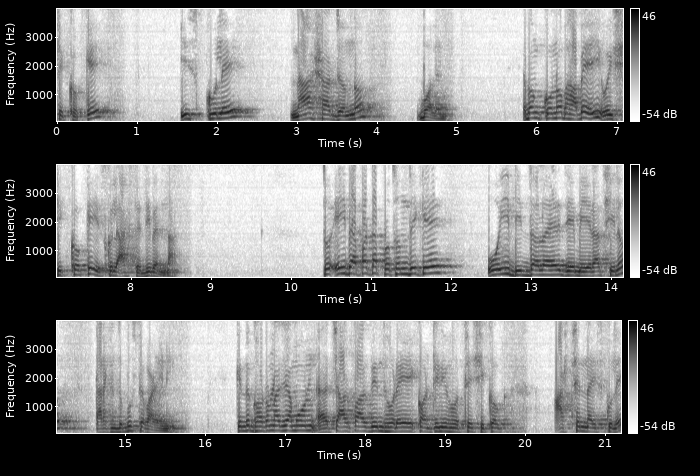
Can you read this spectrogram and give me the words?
শিক্ষককে স্কুলে না আসার জন্য বলেন এবং কোনোভাবেই ওই শিক্ষককে স্কুলে আসতে দিবেন না। তো এই ব্যাপারটা প্রথম দিকে ওই বিদ্যালয়ের যে মেয়েরা ছিল, তারা কিন্তু বুঝতে পারেনি। কিন্তু ঘটনা যেমন চার পাঁচ দিন ধরে কন্টিনিউ হচ্ছে, শিক্ষক আসছেন না স্কুলে,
